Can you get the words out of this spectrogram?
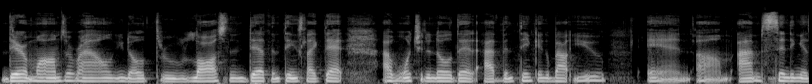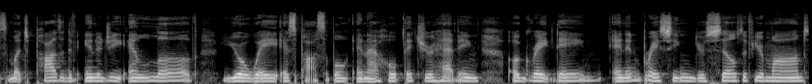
their moms around, you know, through loss and death and things like that. I want you to know that I've been thinking about you and um, I'm sending as much positive energy and love your way as possible. And I hope that you're having a great day and embracing yourselves if you're moms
